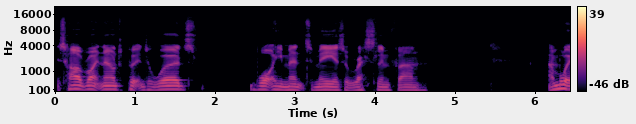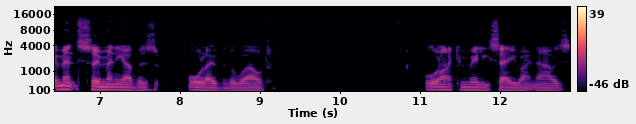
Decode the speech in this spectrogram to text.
It's hard right now to put into words what he meant to me as a wrestling fan and what he meant to so many others all over the world. All I can really say right now is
